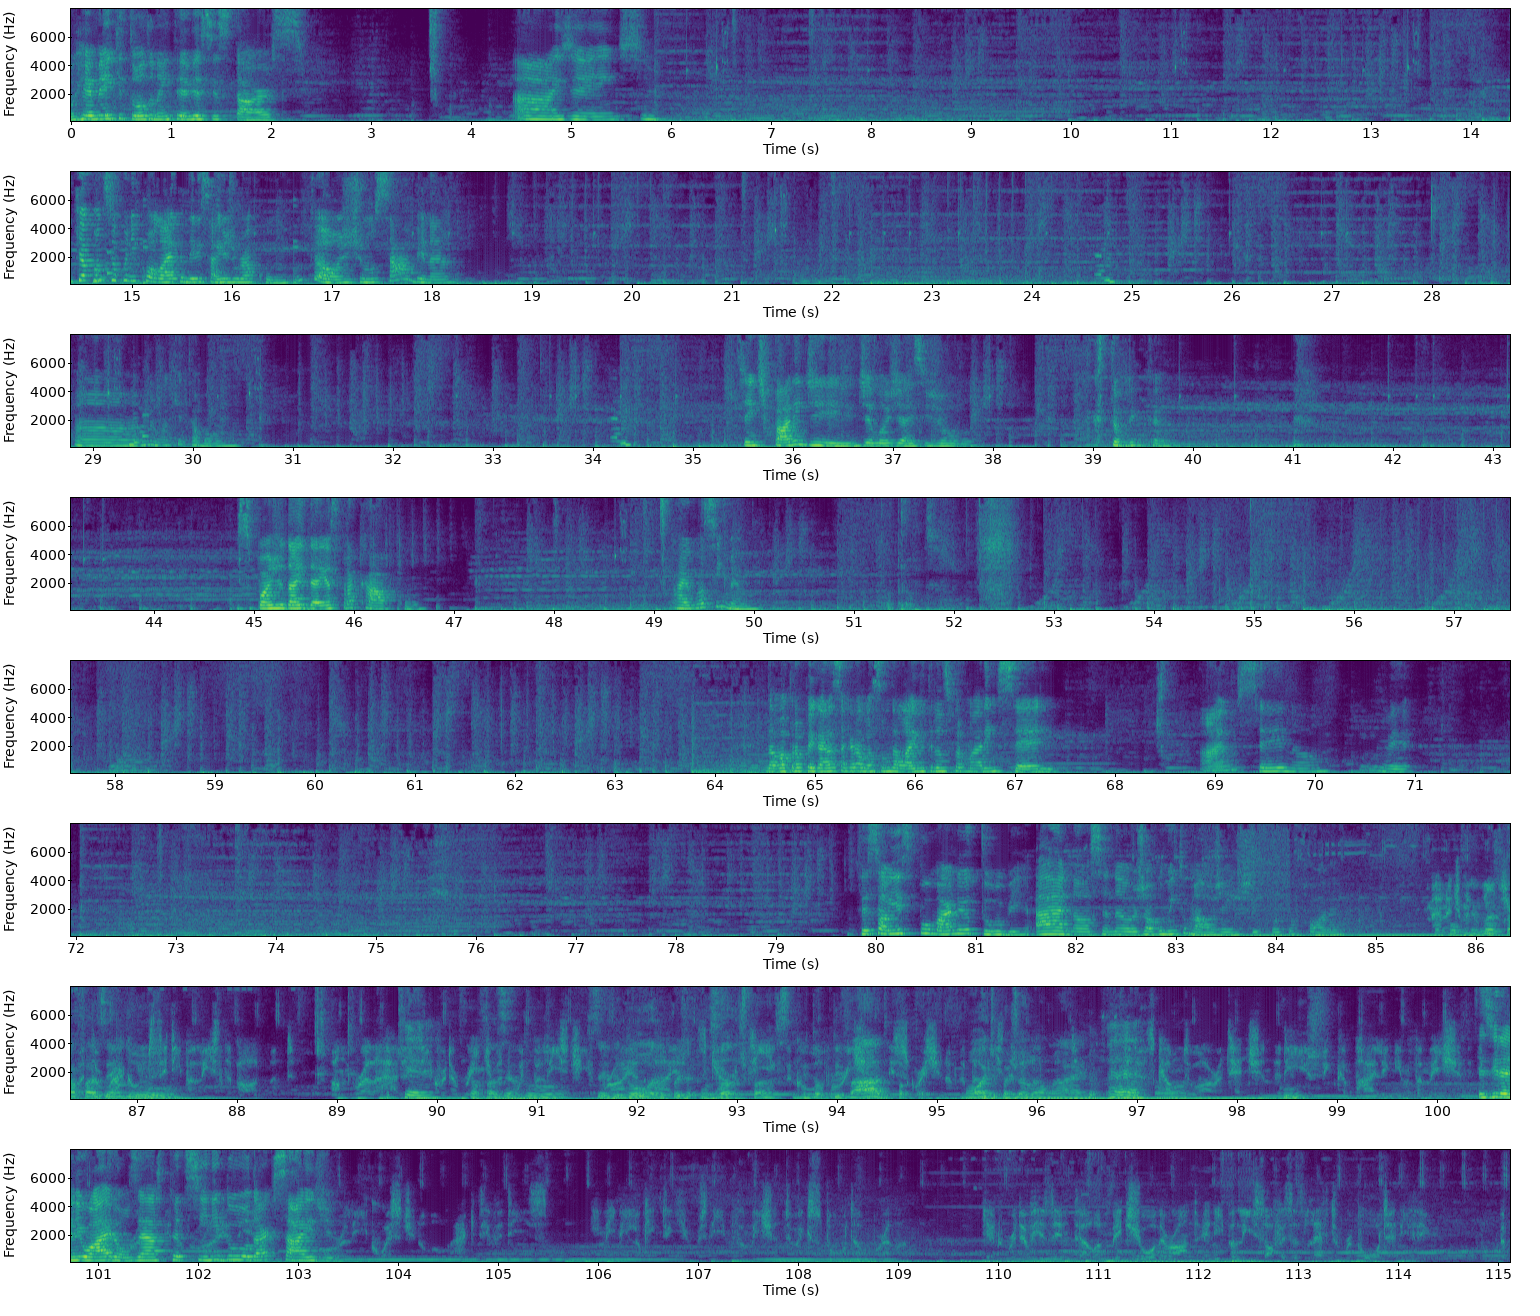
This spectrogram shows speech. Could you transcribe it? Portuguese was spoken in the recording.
O remake todo nem teve esse Stars. Ai, gente. O que aconteceu com o Nikolai quando ele saiu de Raccoon? Então, a gente não sabe, né? Ah, aqui tá bom. Gente, parem de, de elogiar esse jogo. Tô brincando. Isso pode dar ideias pra Capcom. Ah, eu vou assim mesmo. Dava pra pegar essa gravação da live e transformar em série. Ai, não sei, não. Vamos ver. O pessoal ia espumar no YouTube. Ai, nossa, não, eu jogo muito mal, gente. Eu tô fora. Pouco ele vai ficar fazendo. O quê? Ficar fazendo servidor, depois já com uns anos pra servidor privado, pra mod pra jogar online. É. Vocês viram ali o Irons, é a cutscene do Darkseid. morally questionable activities. He may be looking to use the information to extort Umbrella. Get rid of his intel and make sure there aren't any police officers left to report anything.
